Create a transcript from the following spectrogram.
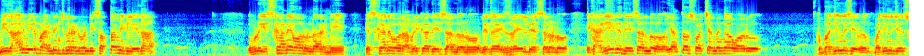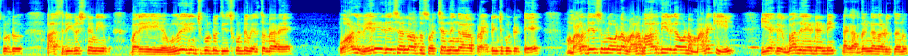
మీ దాన్ని మీరు ప్రకటించుకునేటువంటి సత్తా మీకు లేదా? ఇప్పుడు ఇస్కానే వారు ఉన్నారండి. ఇస్కానే వారు అమెరికా దేశాల్లోనూ లేదా ఇజ్రాయెల్ దేశాల్లోనూ ఇక అనేక దేశాల్లో ఎంతో స్వచ్ఛందంగా వారు భజనలు చే భజనలు చేసుకుంటూ ఆ శ్రీకృష్ణుని మరి ఊరేగించుకుంటూ తీసుకుంటూ వెళ్తున్నారే? వాళ్ళు వేరే దేశాల్లో అంత స్వచ్ఛందంగా ప్రకటించుకుంటుంటే మన దేశంలో ఉన్న మన భారతీయులుగా ఉన్న మనకి ఈ యొక్క ఇబ్బందులు ఏంటండి? నాకు అర్థం కాక అడుగుతాను.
